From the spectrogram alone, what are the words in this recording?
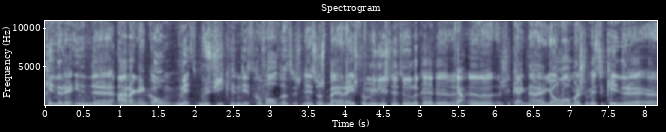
kinderen in de aanraking komen met muziek. In dit geval, dat is net zoals bij racefamilies natuurlijk. Hè. De, uh, als je kijkt naar Jan Lammers met zijn kinderen, uh,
